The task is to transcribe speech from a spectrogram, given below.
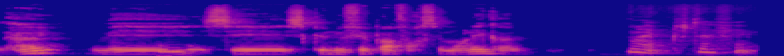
Bah oui, mais c'est ce que ne fait pas forcément l'école. Ouais, tout à fait.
